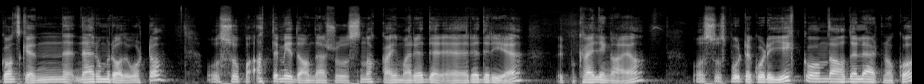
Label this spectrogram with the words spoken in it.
ganske nærområdet vårt. da. Og så på ettermiddagen der så snakka jeg med rederiet utpå kveldinga. ja, og så spurte jeg hvor det gikk, og om de hadde lært noe.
